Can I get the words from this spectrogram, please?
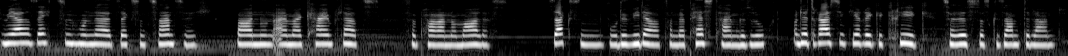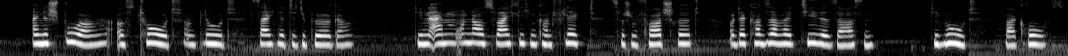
Im Jahre 1626 war nun einmal kein Platz für Paranormales. Sachsen wurde wieder von der Pest heimgesucht und der Dreißigjährige Krieg zerriss das gesamte Land. Eine Spur aus Tod und Blut zeichnete die Bürger, die in einem unausweichlichen Konflikt zwischen Fortschritt und der Konservative saßen. Die Wut war groß.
